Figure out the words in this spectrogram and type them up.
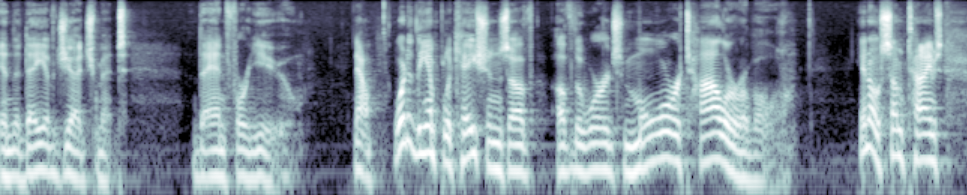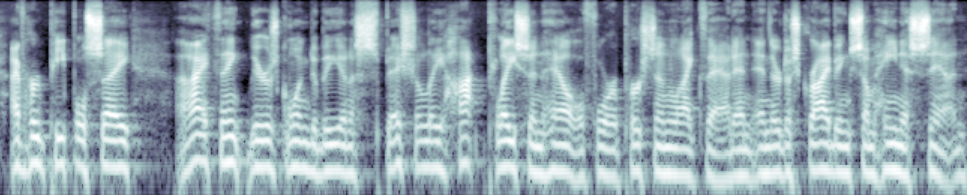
in the day of judgment than for you. Now, what are the implications of, of the words more tolerable? You know, sometimes I've heard people say, I think there's going to be an especially hot place in hell for a person like that, and, and they're describing some heinous sin.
